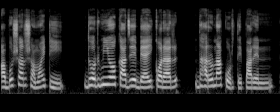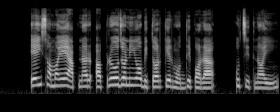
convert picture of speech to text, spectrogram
অবসর সময়টি ধর্মীয় কাজে ব্যয় করার ধারণা করতে পারেন। এই সময়ে আপনার অপ্রয়োজনীয় বিতর্কের মধ্যে পড়া উচিত নয়।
